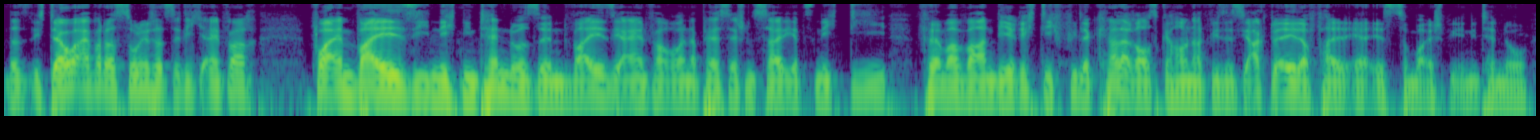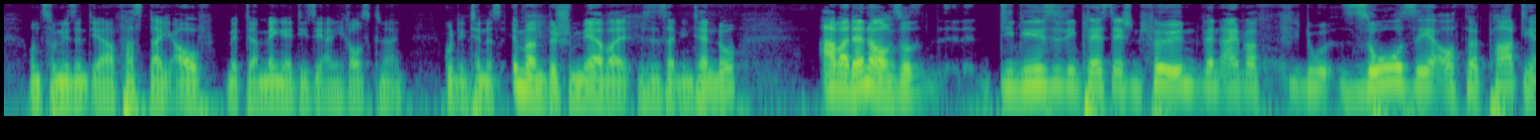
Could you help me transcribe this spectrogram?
das, ich glaube einfach, dass Sony tatsächlich einfach, vor allem weil sie nicht Nintendo sind, weil sie einfach auch in der PlayStation-Zeit jetzt nicht die Firma waren, die richtig viele Knaller rausgehauen hat, wie es ja aktuell der Fall er ist, zum Beispiel. Nintendo und Sony sind ja fast gleich auf mit der Menge, die sie eigentlich rausknallen. Gut, Nintendo ist immer ein bisschen mehr, weil es ist halt Nintendo. Aber dennoch, so, die, wie willst du die PlayStation füllen, wenn einfach du so sehr auf Third Party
